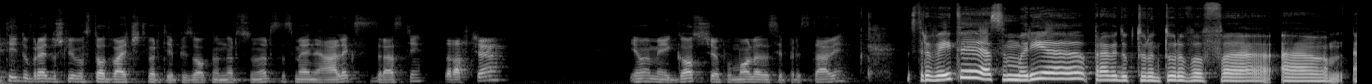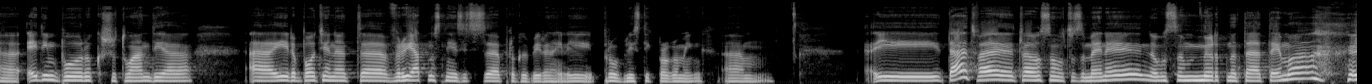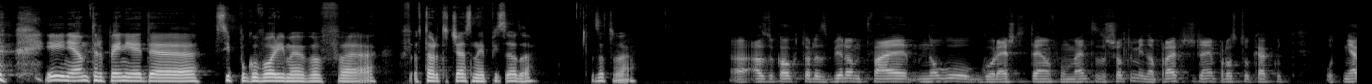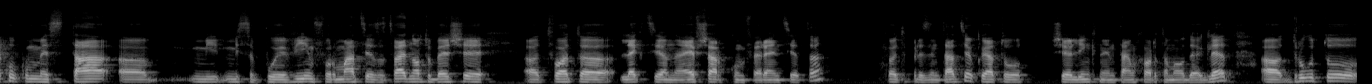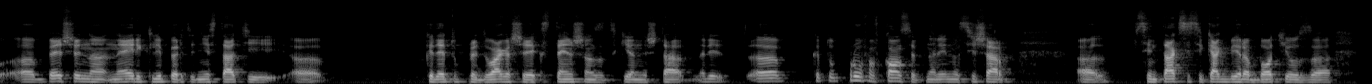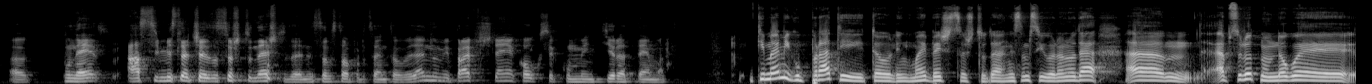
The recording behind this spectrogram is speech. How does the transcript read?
Здравейте и добре дошли в 124 епизод на Nerds to Nerds. С мен е Алекс. Здрасти. Здрасти. Имаме и гост, ще я помоля да се представи. Здравейте, аз съм Мария, правя докторантура в а, а, Единбург, Шотландия а, и работя над а, вероятностни езици за програмиране или probabilistic programming. А, и да, това е, това е основното за мен. Много съм нърд на тази тема и нямам търпение да си поговориме в, в втората част на епизода за това. Аз доколкото разбирам, това е много гореща тема в момента, защото ми направи впечатление просто как от, от няколко места а, ми, ми се появи информация за това. Едното беше а, твоята лекция на F-Sharp конференцията, твоята презентация, която ще я линкнем там, хората могат да я гледат. А, другото а, беше на, на Ерик Липерт едни стати, а, където предлагаше екстеншън за такива неща, нали, а, като proof of concept нали, на C-Sharp, а, синтаксис и как би работил за а, поне аз си мисля, че е за също нещо, да не съм 100% убеден, но ми прави впечатление колко се коментира темата. Ти май ми го прати този линк, май беше също, да, не съм сигурна, но да, а, абсолютно, много е,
